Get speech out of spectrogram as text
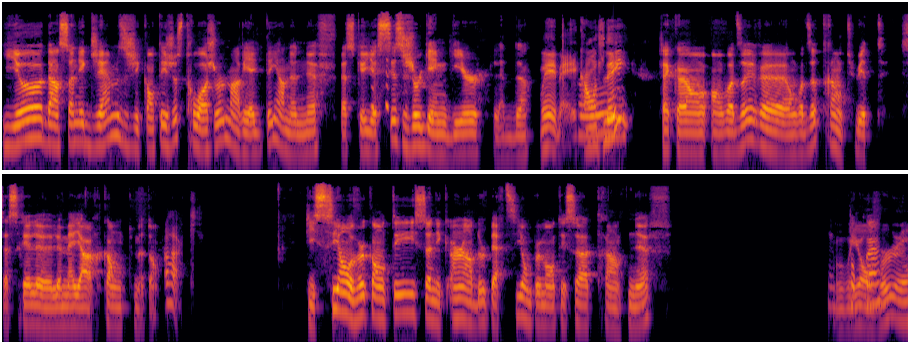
il y a dans Sonic Gems, j'ai compté juste trois jeux, mais en réalité, il y en a neuf parce qu'il y a six jeux Game Gear là-dedans. oui, ben, compte-les. Fait qu'on on va dire euh, on va dire 38. Ça serait le, le meilleur compte, mettons. Fuck. Puis si on veut compter Sonic 1 en deux parties, on peut monter ça à 39. Oui, Pourquoi? on veut, là.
